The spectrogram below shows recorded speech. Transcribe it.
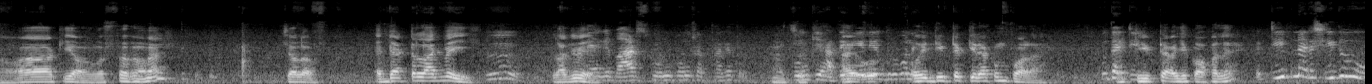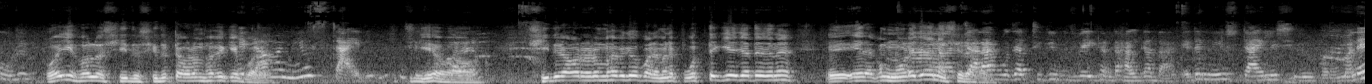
বাবা কি অবস্থা তোমার? চলো এই ব্যাগটা লাগবেই? লাগবে? ব্যাগে বার্স ফোন ফোন সব থাকে তো। আচ্ছা। ফোন কি হাতে নিয়ে নিয়ে ঘুরবো না ওই টিপটা কীরকম পড়া? কোথায় টিপ? টিপটা ওই যে কপালে? টিপ না সিঁদুর। ওই হলো সিঁদুর। সিঁদুরটা ওরম ভাবে কে এটা পড়ে? আমার নিউ স্টাইল ইয়ে বাবা। সিঁদুর আবার ওরম ভাবে কেউ পড়ে মানে পড়তে গিয়ে যাতে মানে এরকম নড়ে যায় না যারা বোঝার ঠিকই বুঝবে এইখানটা হালকা দাগ। এটা নিউ স্টাইলে সিঁদুর পরা মানে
